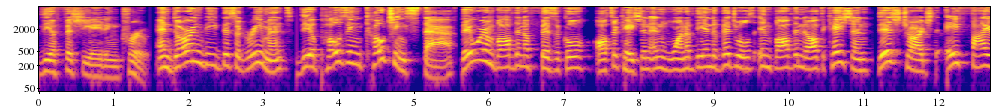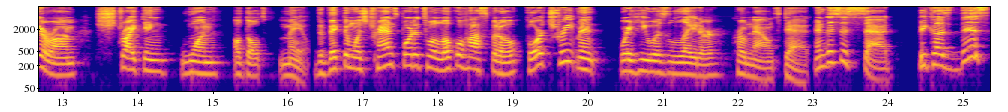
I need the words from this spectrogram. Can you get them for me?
the officiating crew. And during the disagreement, the opposing coaching staff, they were involved in a physical altercation and one of the individuals involved in the altercation discharged a firearm striking one adult male. The victim was transported to a local hospital for treatment where he was later pronounced dead. And this is sad because this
